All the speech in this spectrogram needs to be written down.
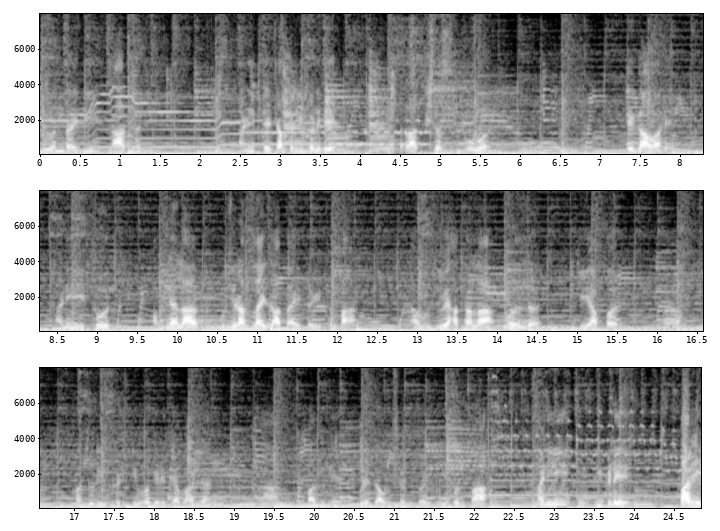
जीवनदायिनी नार नदी. आणि त्याच्या पलीकडे हे राक्षस भुवन. हे गाव आहे. आणि इथून आपल्याला गुजरातलाही जाता येतं इथं पहा उजव्या हाताला वळलं की आपण अ, मधुरी खडकी वगैरे त्या भागाने बाजूने पुढे जाऊ शकतो इथून पहा. आणि इकडे बारे.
